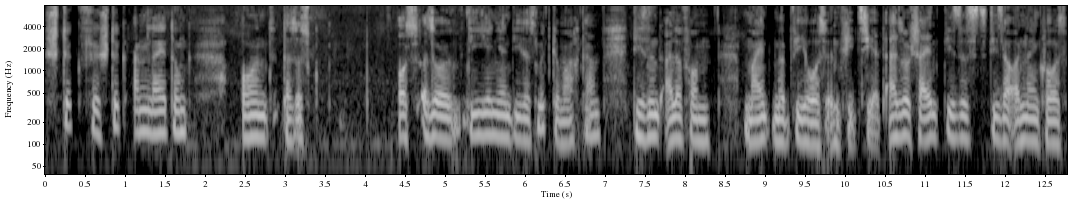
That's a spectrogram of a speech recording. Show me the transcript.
Stück für Stück Anleitung. Und das ist aus, also diejenigen, die das mitgemacht haben, die sind alle vom Mindmap-Virus infiziert. Also scheint dieses, dieser Online-Kurs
